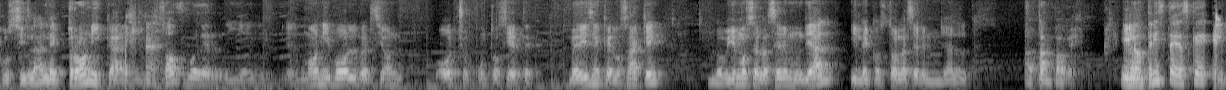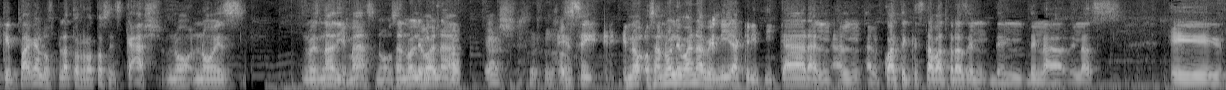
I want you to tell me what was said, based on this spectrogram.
pues si la electrónica y el software y el, el Moneyball versión 8.7 me dicen que lo saque, lo vimos en la Serie Mundial y le costó la Serie Mundial a Tampa Bay. Y lo triste es que el que paga los platos rotos es Cash, no, no es no es nadie más, ¿no? O sea, no le van a. Eh, sí, no, o sea, no le van a venir a criticar al, al, cuate que estaba atrás del, de, la, de, las, eh,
